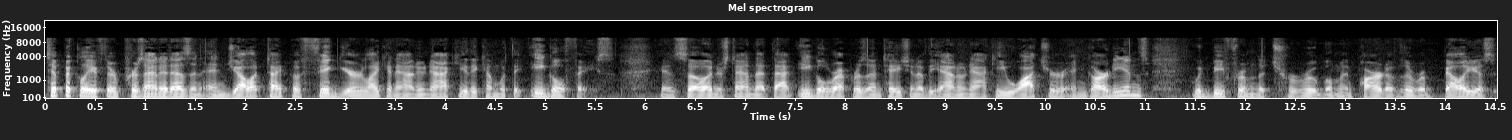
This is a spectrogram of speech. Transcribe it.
Typically, if they're presented as an angelic type of figure, like an Anunnaki, they come with the eagle face. And so understand that that eagle representation of the Anunnaki watcher and guardians would be from the cherubim and part of the rebellious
